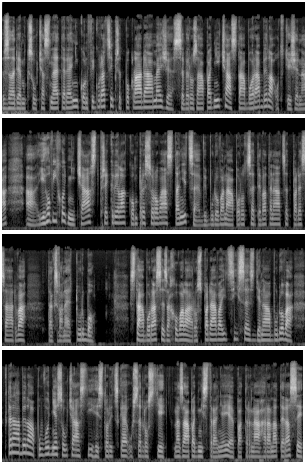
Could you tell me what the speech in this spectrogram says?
Vzhledem k současné terénní konfiguraci předpokládáme, že severozápadní část tábora byla odtěžena a jihovýchodní část překryla kompresorová stanice vybudovaná po roce 1952, takzvané turbo. Z tábora se zachovala rozpadávající se zděná budova, která byla původně součástí historické usedlosti. Na západní straně je patrná hrana terasy,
